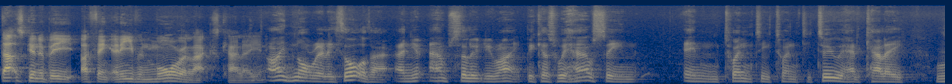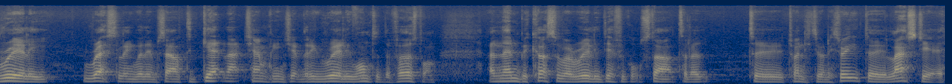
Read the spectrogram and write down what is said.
That's going to be, I think, an even more relaxed Kalle. I'd not really thought of that, and you're absolutely right because we have seen in 2022 we had Kalle really wrestling with himself to get that championship that he really wanted, the first one, and then because of a really difficult start to the to 2023 to last year,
